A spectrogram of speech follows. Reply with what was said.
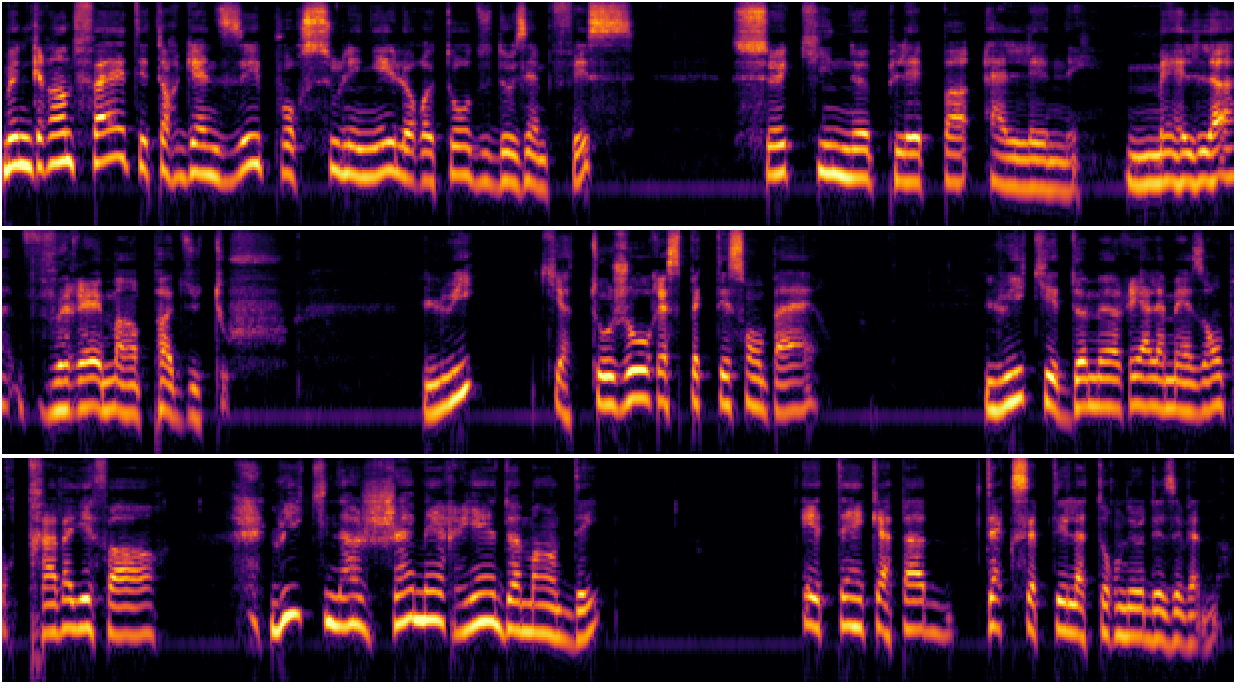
Mais une grande fête est organisée pour souligner le retour du deuxième fils, ce qui ne plaît pas à l'aîné, mais là, vraiment pas du tout. Lui qui a toujours respecté son père, lui qui est demeuré à la maison pour travailler fort, lui qui n'a jamais rien demandé, est incapable d'accepter la tournure des événements.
